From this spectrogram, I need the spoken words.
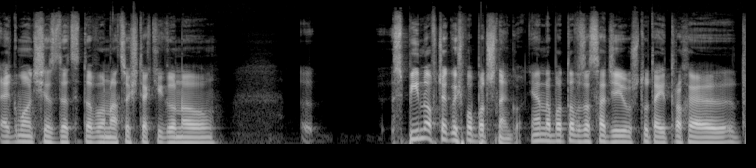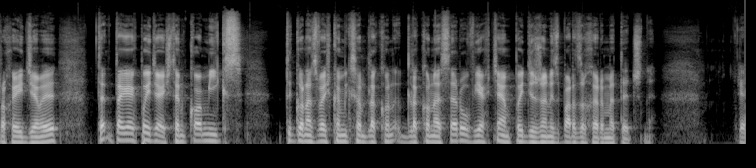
Egmont się zdecydował na coś takiego, no spin-off czegoś pobocznego, nie? no bo to w zasadzie już tutaj trochę, trochę idziemy. Ten, tak jak powiedziałeś, ten komiks, ty go nazwałeś komiksem dla, dla koneserów, ja chciałem powiedzieć, że on jest bardzo hermetyczny. E,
